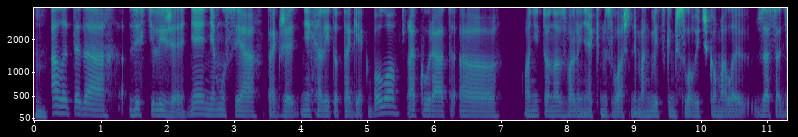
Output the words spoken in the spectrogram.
Hm. Ale teda zistili, že nie, nemusia, takže nechali to tak, jak bolo. Akurát uh, oni to nazvali nejakým zvláštnym anglickým slovičkom, ale v zásade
